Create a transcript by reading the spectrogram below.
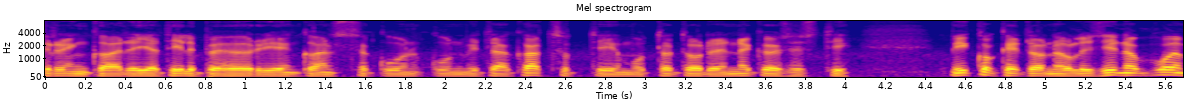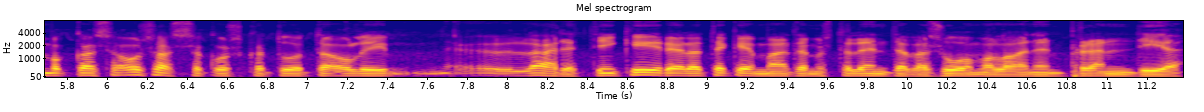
renkaiden ja tilpehöörien kanssa kuin, kuin mitä katsottiin, mutta todennäköisesti Mikko Ketonen oli siinä voimakkaassa osassa, koska tuota oli, äh, lähdettiin kiireellä tekemään tämmöistä lentävä suomalainen brändiä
